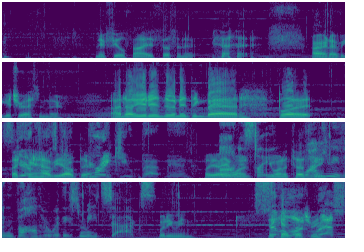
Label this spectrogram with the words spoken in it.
And it feels nice, doesn't it? Alright, Ivy, get your ass in there. I know you didn't do anything bad, but I can't have you gonna out there. Break you, Batman. Oh yeah, you want to you want to test why me? do you even bother with these meat sacks? What do you mean? They can't touch me. unrest?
